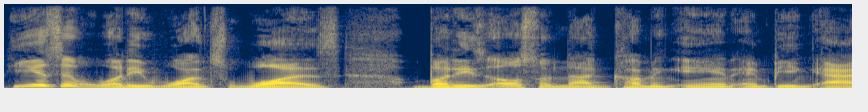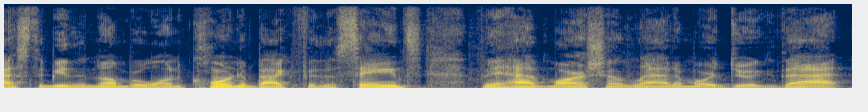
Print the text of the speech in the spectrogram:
He isn't what he once was, but he's also not coming in and being asked to be the number one cornerback for the Saints. They have Marshon Lattimore doing that.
